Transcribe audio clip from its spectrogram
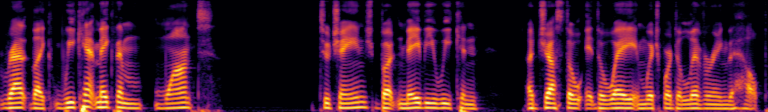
ra- like we can't make them want to change but maybe we can adjust the the way in which we're delivering the help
